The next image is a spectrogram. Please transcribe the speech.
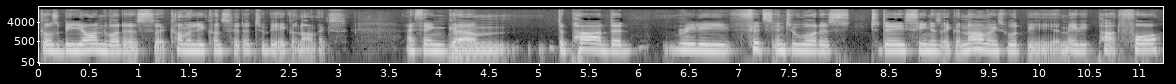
goes beyond what is uh, commonly considered to be economics. I think Right. um, the part that really fits into what is today seen as economics would be uh, maybe part four,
